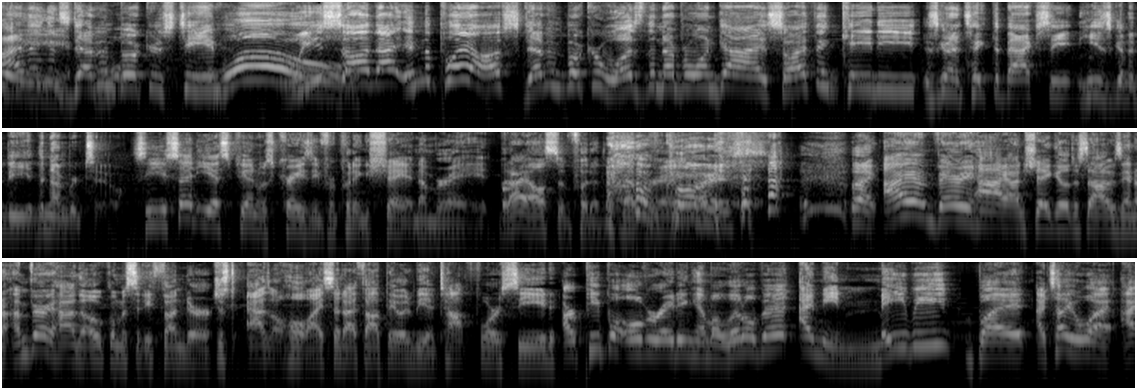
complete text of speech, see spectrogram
I think it's Devin Whoa. Booker's team. Whoa. We saw that in the playoffs. Devin Booker was the number one guy. So I think KD is going to take the back seat. and He's going to be the number two. See, you said ESPN was crazy for putting Shai at number eight, but I also put him at number of eight. Of course. Like, I am very high on Shai Gilgeous-Alexander. I'm very high on the Oklahoma City Thunder just as a whole. I said I thought they would be a top four seed. Are people overrating him a little bit? I mean, maybe, but I tell you what, I,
